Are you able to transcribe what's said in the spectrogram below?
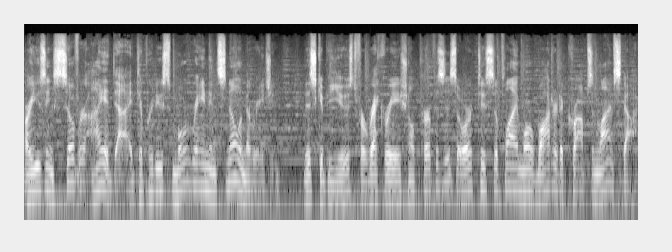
are using silver iodide to produce more rain and snow in the region. This could be used for recreational purposes or to supply more water to crops and livestock.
